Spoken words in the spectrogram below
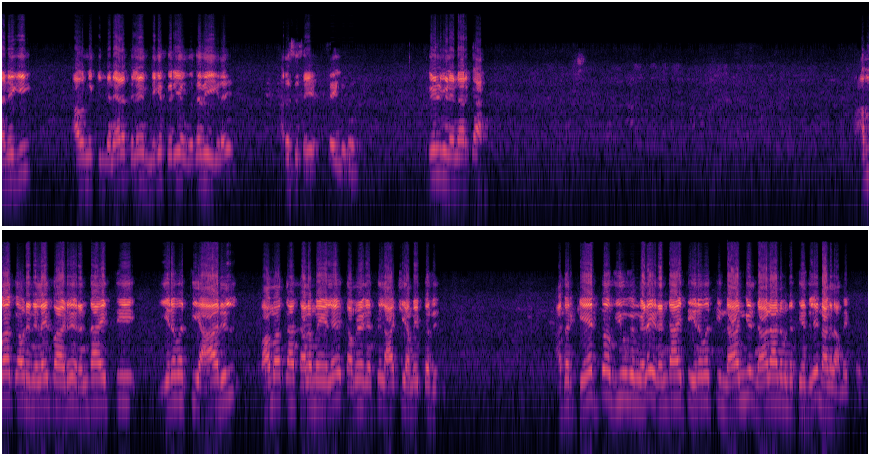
அணுகி அவர்களுக்கு இந்த நேரத்திலே மிகப்பெரிய உதவிகளை அரசு செய்ய செய்துள்ளது. கேள்வியில் என்ன இருக்கா? பாமகவுடைய நிலைப்பாடு ரெண்டாயிரத்தி இருபத்தி ஆறில் பாமக தலைமையிலே தமிழகத்தில் ஆட்சி அமைப்பது. அதற்கேற்ப வியூகங்களை இரண்டாயிரத்தி இருபத்தி நான்கில் நாடாளுமன்ற தேர்தலில் நாங்கள் அமைப்போம்.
